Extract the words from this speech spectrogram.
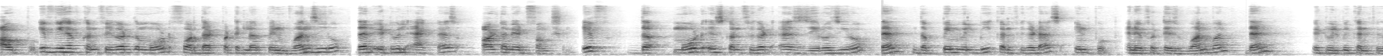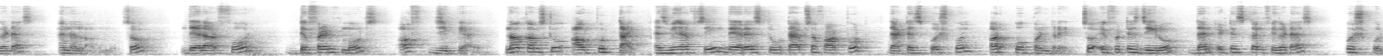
output. If we have configured the mode for that particular pin 10 then it will act as alternate function. If the mode is configured as 00 then the pin will be configured as input and if it is 11 then it will be configured as analog mode. So there are four different modes of GPIO. Now comes to output type. As we have seen there is two types of output that is push pull or open drain. So if it is 0 then it is configured as push pull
